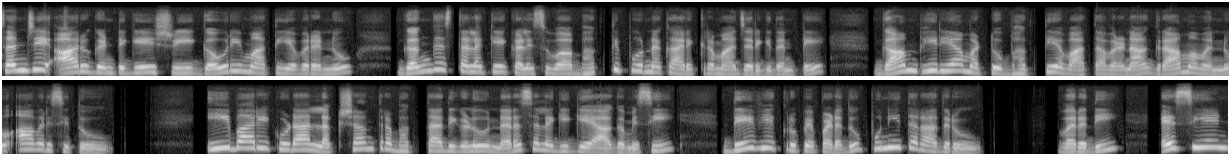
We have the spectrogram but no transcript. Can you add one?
ಸಂಜೆ ಆರು ಗಂಟೆಗೆ ಶ್ರೀ ಗೌರಿಮಾತೆಯವರನ್ನು ಗಂಗಸ್ಥಳಕ್ಕೆ ಕಳಿಸುವ ಭಕ್ತಿಪೂರ್ಣ ಕಾರ್ಯಕ್ರಮ ಜರುಗಿದಂತೆ ಗಾಂಭೀರ್ಯ ಮತ್ತು ಭಕ್ತಿಯ ವಾತಾವರಣ ಗ್ರಾಮವನ್ನು ಆವರಿಸಿತು. ಈ ಬಾರಿ ಕೂಡ ಲಕ್ಷಾಂತರ ಭಕ್ತಾದಿಗಳು ನರಸಲಗಿಗೆ ಆಗಮಿಸಿ ದೇವಿಯ ಕೃಪೆ ಪಡೆದು ಪುನೀತರಾದರು. ವರದಿ ಎಸ್ಸಿಎನ್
